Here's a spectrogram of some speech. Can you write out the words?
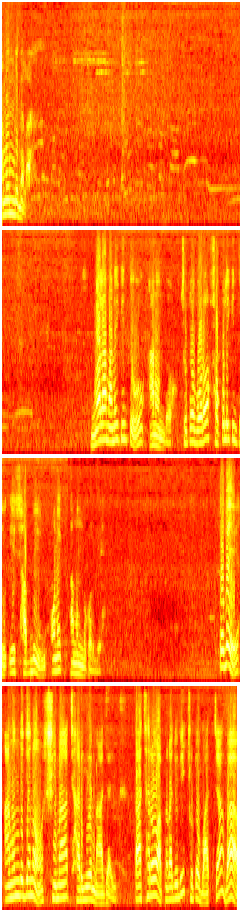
আনন্দ মেলা। মেলা মানেই কিন্তু আনন্দ। ছোট, বড়, সকলেই কিন্তু এই সাত দিন অনেক আনন্দ করবে। তবে আনন্দ যেন সীমা ছাড়িয়ে না যায়। তাছাড়াও আপনারা যদি ছোট বাচ্চা বা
